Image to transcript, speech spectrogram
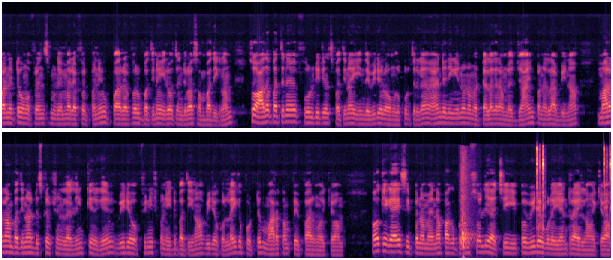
பண்ணிவிட்டு உங்கள் ஃப்ரெண்ட்ஸ் மூலயமா ரெஃபர் பண்ணி இப்போ ரெஃபர் பார்த்தீங்கன்னா இருபத்தஞ்சு ரூபா சம்பாதிக்கலாம். ஸோ அதை பற்றின ஃபுல் டீட்டெயில்ஸ் பார்த்தீங்கன்னா இந்த வீடியோவில் உங்களுக்கு கொடுத்துருக்கேன். அண்ட் நீங்கள் இன்னும் நம்ம டெலகிராமில் ஜாயின் பண்ணலை அப்படின்னா மறக்காமல் பார்த்தீங்கன்னா டிஸ்கிரிப்ஷனில் லிங்க் இருக்குது வீடியோ ஃபினிஷ் பண்ணிவிட்டு பார்த்தீங்கன்னா வீடியோக்கு லைக்கை போட்டு மறக்காமல் போய் பாருங்கள் ஓகேவா ஓகே கைஸ் இப்போ நம்ம என்ன பார்க்க போகிறோம்னு சொல்லியாச்சு. இப்போ வீடியோக்குள்ளே என்ட்ரு ஆகிடலாம் ஓகேவா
